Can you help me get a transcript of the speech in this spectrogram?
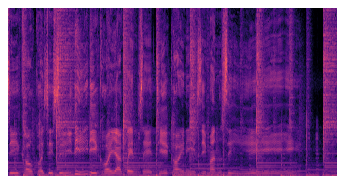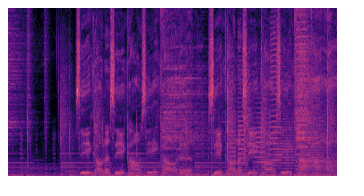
สีเขาค่อยสิสีดีดีคอยอยากเป็นเศรษฐีคอยนี่สิมันสี สีขาวละสีขาวสีขาวเด้อสีขาวละสีขาวสีขาว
